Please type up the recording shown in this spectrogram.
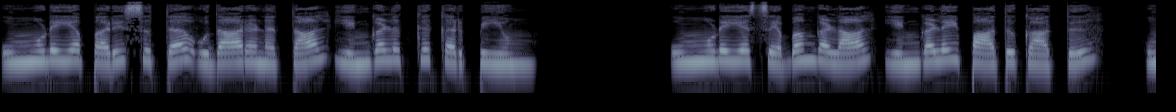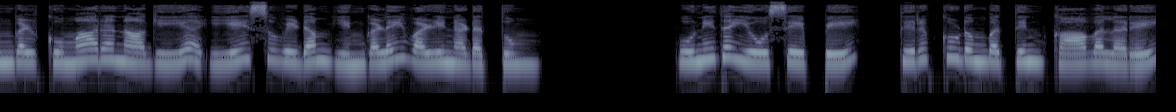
உம்முடைய பரிசுத்த உதாரணத்தால் எங்களுக்கு கற்பியும். உம்முடைய செபங்களால் எங்களை பாதுகாத்து உங்கள் குமாரனாகிய இயேசுவிடம் எங்களை வழிநடத்தும். புனித யோசேப்பே திருக்குடும்பத்தின் காவலரே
